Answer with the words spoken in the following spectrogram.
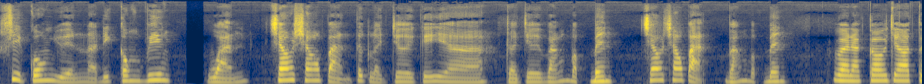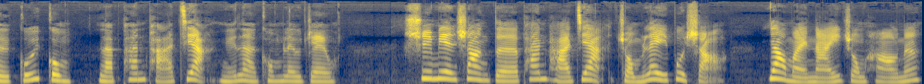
Suy công viện là đi công viên. Quán trao trao bạn tức là chơi cái uh, trò chơi ván bập bên. Trao trao bạn, ván bập bên. Và đặt câu cho từ cuối cùng là pan phá chia, nghĩa là không leo trèo. 市面上的攀爬架种类不少，要买哪一种好呢？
